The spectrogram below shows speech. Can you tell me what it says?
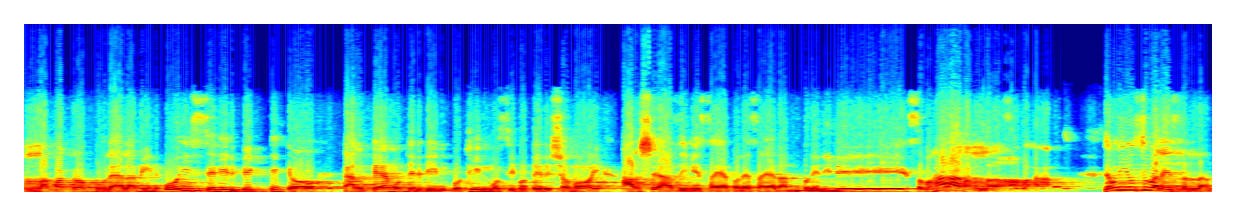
আল্লাহ পাক রব্বুল আলামিন ওই শ্রেণির ব্যক্তিকেও কাল কিয়ামতের দিন কঠিন মুসিবতের সময় আর সে আজিমে ছায়া তলে ছায়া দান করে দিবে। সুবহানাল্লাহ সুবহানাল্লাহ। যেমন ইউসুফ আলাইহিস সালাম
